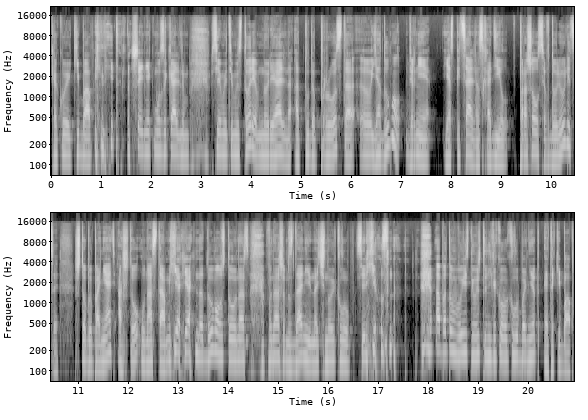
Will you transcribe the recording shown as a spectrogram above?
какой кебаб имеет отношение к музыкальным всем этим историям, но реально оттуда просто... Э, я думал, вернее, я специально сходил прошелся вдоль улицы, чтобы понять, а что у нас там. Я реально думал, что у нас в нашем здании ночной клуб. Серьезно. А потом выяснилось, что никакого клуба нет. Это кебаб.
